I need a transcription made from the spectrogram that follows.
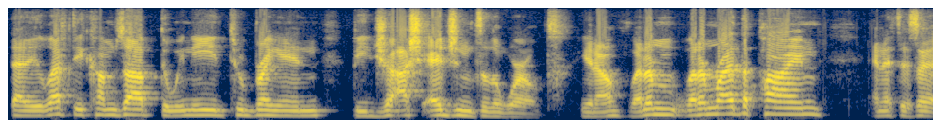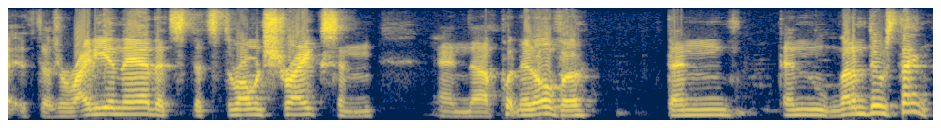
that a lefty comes up do we need to bring in the Josh Edgins of the world. You know, let him let him ride the pine. And if there's a if there's a righty in there that's that's throwing strikes and and uh, putting it over, then then let him do his thing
